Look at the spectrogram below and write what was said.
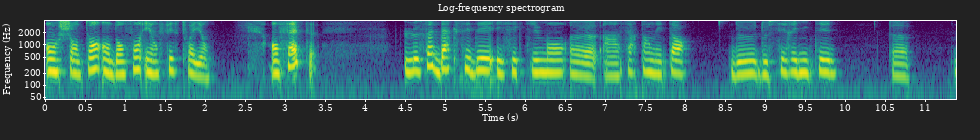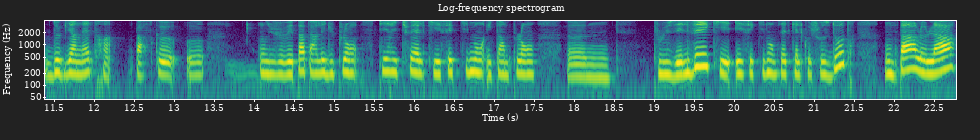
en chantant, en dansant et en festoyant. En fait, le fait d'accéder effectivement euh, à un certain état de, sérénité euh, de bien-être parce que euh, je ne vais pas parler du plan spirituel qui effectivement est un plan euh, plus élevé, qui est effectivement peut-être quelque chose d'autre. On parle là,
